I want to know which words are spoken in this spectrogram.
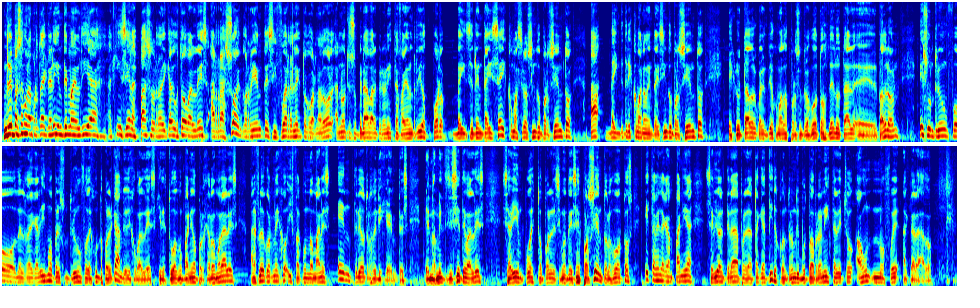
Repasamos la portada de Clarín, tema del día. A 15 días las paso, el radical Gustavo Valdés arrasó en Corrientes y fue reelecto gobernador. Anoche superaba al peronista Fabián Ríos por 20 76,05% a 23,95%, escrutado el 42,2% de los votos del total eh, del padrón. Es un triunfo del radicalismo, pero es un triunfo de Juntos por el Cambio, dijo Valdés, quien estuvo acompañado por Gerardo Morales, Alfredo Cornejo y Facundo Manes, entre otros dirigentes. En 2017 Valdés se había impuesto por el 56% de los votos. Esta vez la campaña se vio alterada por el ataque a tiros contra un diputado peronista. El hecho aún no fue aclarado.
